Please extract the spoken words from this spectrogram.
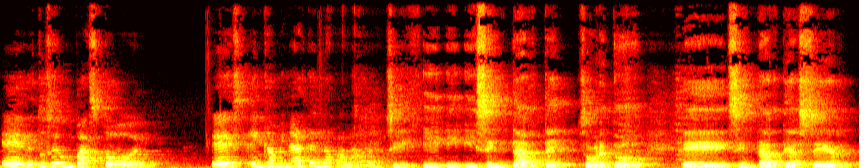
es de tú ser un pastor, es encaminarte en la palabra. Sí, y, y- y sentarte, sobre todo, eh, sentarte a ser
